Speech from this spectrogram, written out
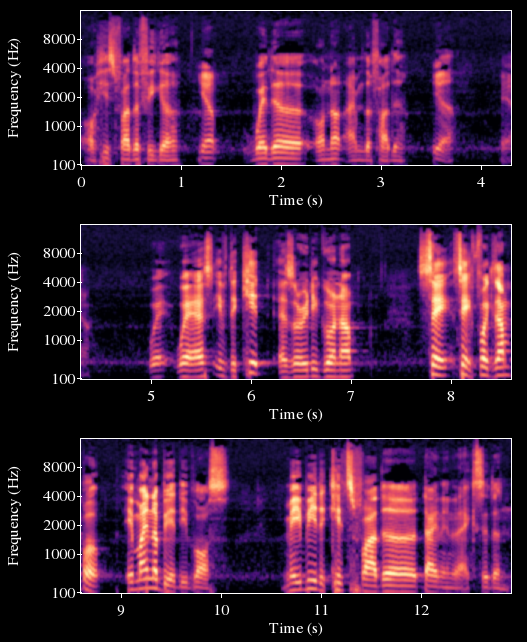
or his father figure, Yep. whether or not I'm the father. Yeah. Yeah. Whereas if the kid has already grown up, say say for example, it might not be a divorce. Maybe the kid's father died in an accident,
